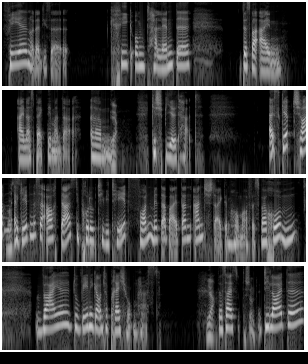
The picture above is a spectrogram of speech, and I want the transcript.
fehlen oder diese Krieg um Talente, das war ein, ein Aspekt, den man da ähm, Ja. gespielt hat. Es gibt schon Was- Ergebnisse auch, dass die Produktivität von Mitarbeitern ansteigt im Homeoffice. Warum? Weil du weniger Unterbrechungen hast. Ja, Das heißt, das die Leute,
